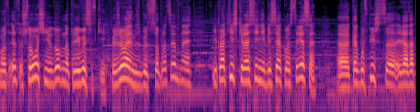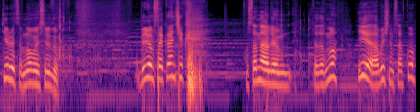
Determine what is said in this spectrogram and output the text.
вот это, что очень удобно при высадке. Приживаемость будет стопроцентная, и практически растение без всякого стресса э, как бы впишется или адаптируется в новую среду. Берем стаканчик, устанавливаем это дно и обычным совком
